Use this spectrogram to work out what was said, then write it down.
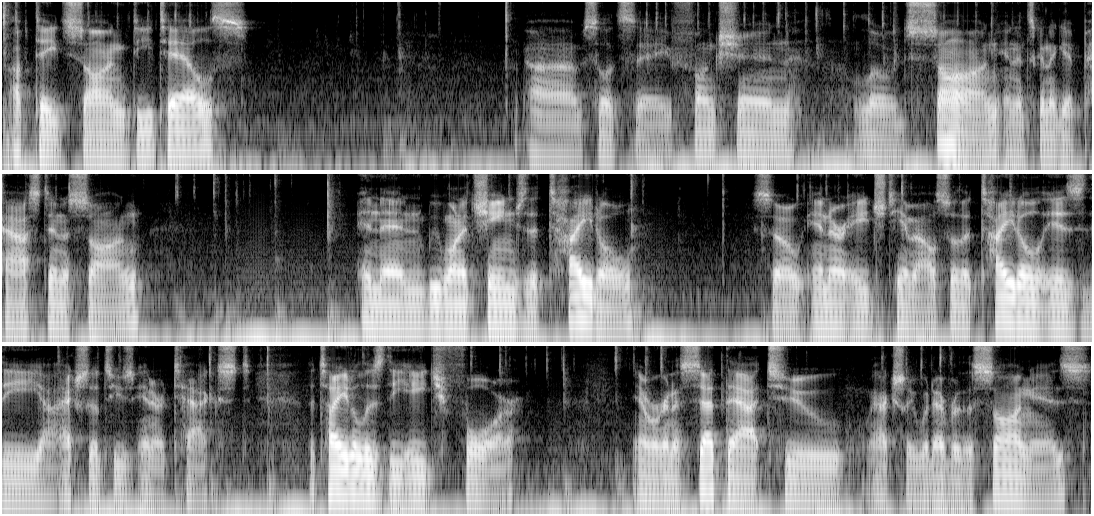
update song details. Uh, so let's say function load song and it's going to get passed in a song and then we want to change the title so inner HTML so the title is the uh, actually let's use inner text. The title is the H4 and we're going to set that to actually whatever the song is.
